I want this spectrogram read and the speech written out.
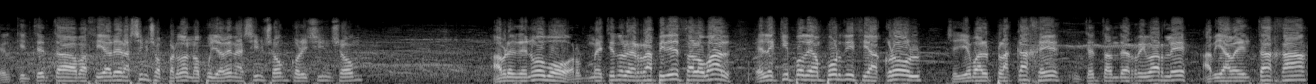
El que intenta vaciar era Simpson, perdón, no Puyadena, es Simpson, Cory Simpson. Abre de nuevo, metiéndole rapidez al oval. El equipo de Ampordicia, Kroll, se lleva el placaje. Intentan derribarle. Había ventaja.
